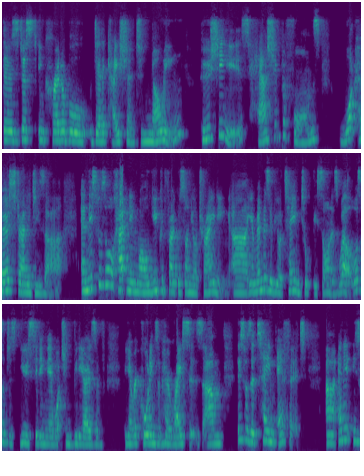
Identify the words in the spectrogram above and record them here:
there's just incredible dedication to knowing who she is, how she performs, what her strategies are. And this was all happening while you could focus on your training. Uh, your members of your team took this on as well. It wasn't just you sitting there watching videos of, you know, recordings of her races. Um, this was a team effort. Uh, and it is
